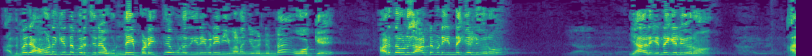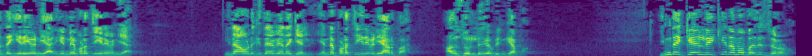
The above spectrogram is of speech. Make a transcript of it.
அது மாதிரி அவனுக்கு என்ன பிரச்சனை? உன்னை படைத்த உனது இறைவனை நீ வணங்க வேண்டும்னா ஓகே. அடுத்து அவனுக்கு ஆட்டோமேட்டிக் என்ன கேள்வி வரும்? யார் என்ன கேள்வி வரும்? அந்த இறைவன் யார்? என்னை படைச்ச இறைவன் யார்? இதான் அவனுக்கு தேவையான கேள்வி. என்ன படைச்ச இறைவன் யார்ப்பா? அதை சொல்லு அப்படின்னு கேட்பான். இந்த கேள்விக்கு நம்ம பதில் சொல்லணும்.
